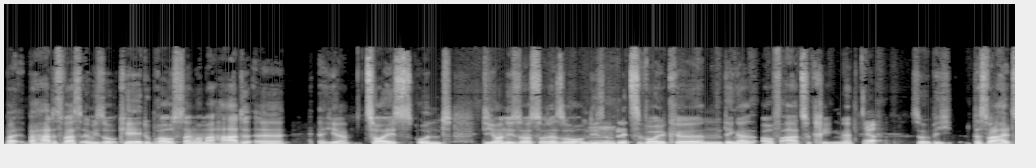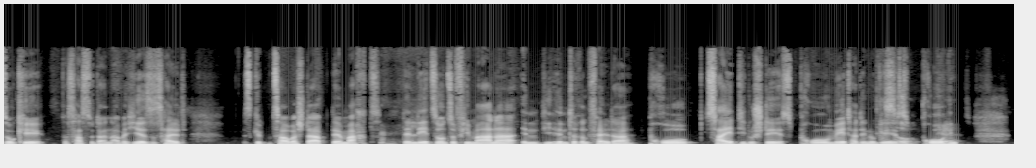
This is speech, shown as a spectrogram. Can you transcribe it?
bei, bei Hades war es irgendwie so, okay, du brauchst, sagen wir mal, Hade, äh, hier, Zeus und Dionysos oder so, um diese Mhm. Blitzwolken-Dinger auf A zu kriegen, ne? Ja. So, ich, das war halt so, okay, das hast du dann. Aber hier ist es halt, es gibt einen Zauberstab, der macht, der lädt so und so viel Mana in die hinteren Felder pro Zeit, die du stehst, pro Meter, den du gehst, so, pro okay. Hit,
